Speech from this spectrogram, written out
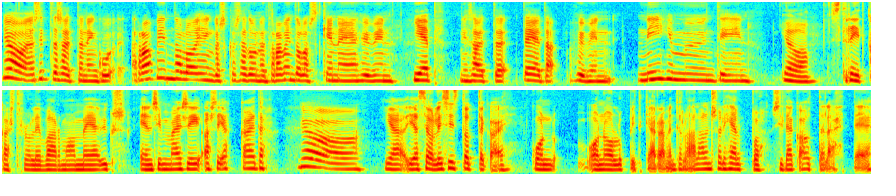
Joo, ja sitten saitte niinku ravintoloihin, koska sä tunnet ravintolaskeneen hyvin. Jep. Niin saitte teetä hyvin niihin myyntiin. Joo, Street Castro oli varmaan meidän yksi ensimmäisiä asiakkaita. Joo. Ja, ja se oli siis totta kai, kun on ollut pitkään ravintola niin se oli helppo sitä kautta lähteä.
